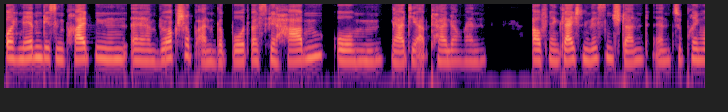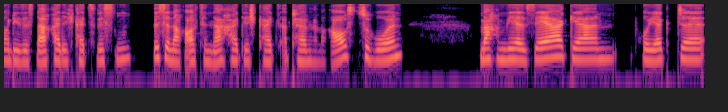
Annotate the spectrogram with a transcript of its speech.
Und neben diesem breiten äh, Workshop-Angebot, was wir haben, um ja die Abteilungen auf den gleichen Wissensstand äh, zu bringen und dieses Nachhaltigkeitswissen bisschen auch aus den Nachhaltigkeitsabteilungen rauszuholen, machen wir sehr gern Projekte,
